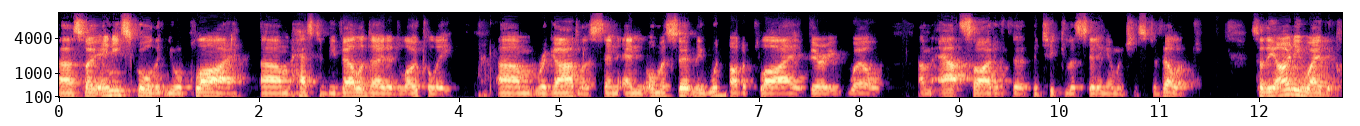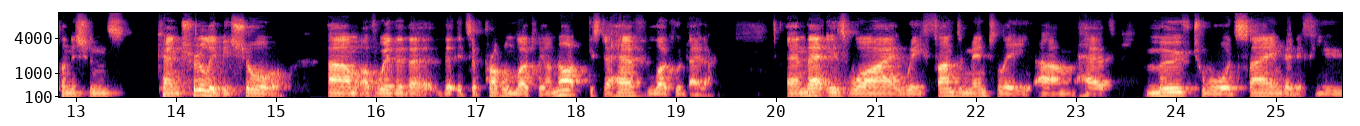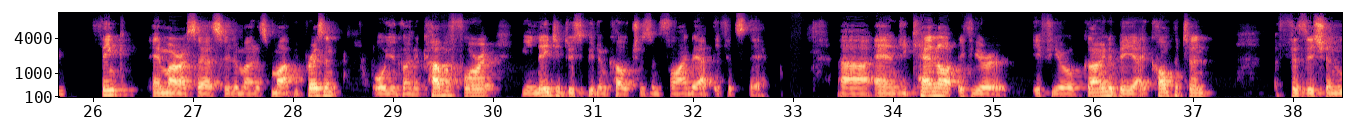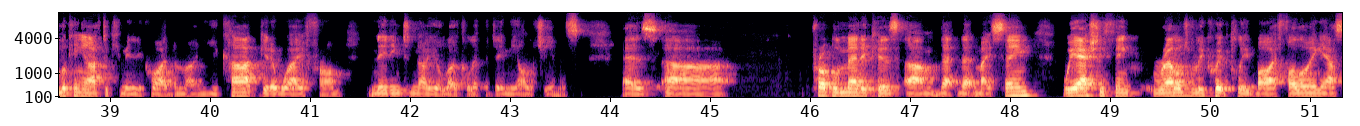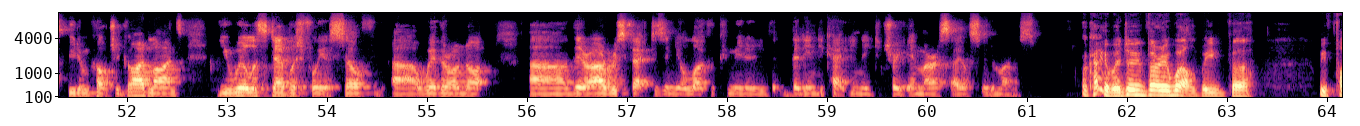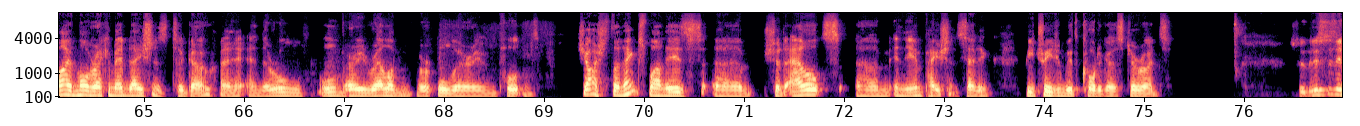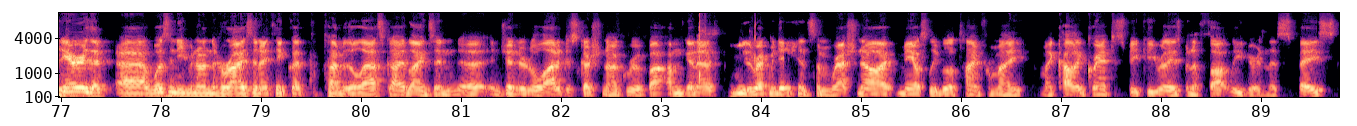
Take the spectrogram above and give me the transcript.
Uh, so any score that you apply um, has to be validated locally um, regardless, and, and almost certainly would not apply very well um, outside of the particular setting in which it's developed. So the only way that clinicians can truly be sure um, of whether the, the, it's a problem locally or not is to have local data. And that is why we fundamentally um, have moved towards saying that if you think MRSA Pseudomonas might be present or you're going to cover for it, you need to do sputum cultures and find out if it's there. Uh, and you cannot, if you're, if you're going to be a competent physician looking after community acquired pneumonia, you can't get away from needing to know your local epidemiology. And as, as uh, problematic as um, that, that may seem, we actually think relatively quickly by following our sputum culture guidelines, you will establish for yourself uh, whether or not uh, there are risk factors in your local community that, that, indicate you need to treat MRSA or Pseudomonas. Okay, we're doing very well. We've uh, we've five more recommendations to go, and they're all all very relevant, all very important. Josh, the next one is: uh, Should adults um, in the inpatient setting be treated with corticosteroids? So this is an area that uh, wasn't even on the horizon, I think, at the time of the last guidelines, and uh, engendered a lot of discussion in our group. I'm going to give you the recommendation and some rationale. I may also leave a little time for my my colleague Grant to speak. He really has been a thought leader in this space.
